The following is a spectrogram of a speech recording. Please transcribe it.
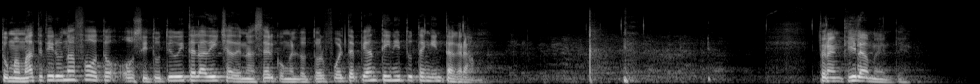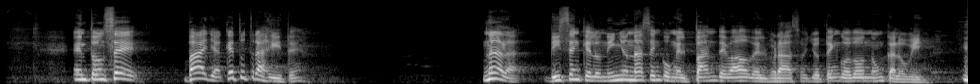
tu mamá te tira una foto o si tú tuviste la dicha de nacer con el doctor Fuerte Piantini, tú ten Instagram. Tranquilamente. Entonces, vaya, ¿qué tú trajiste? Nada. Dicen que los niños nacen con el pan debajo del brazo. Yo tengo dos, nunca lo vi.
